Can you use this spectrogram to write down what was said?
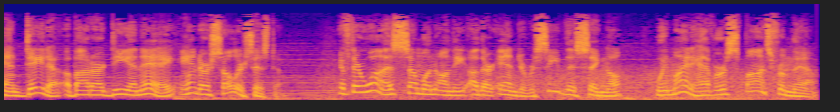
and data about our DNA and our solar system. If there was someone on the other end to receive this signal, we might have a response from them.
